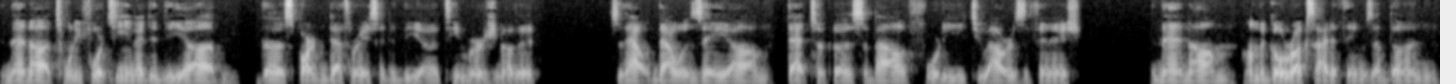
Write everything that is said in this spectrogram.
And then uh, 2014, I did the uh, the Spartan Death Race. I did the uh, team version of it. So that that was a um, that took us about 42 hours to finish. And then um, on the GoRuck side of things, I've done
